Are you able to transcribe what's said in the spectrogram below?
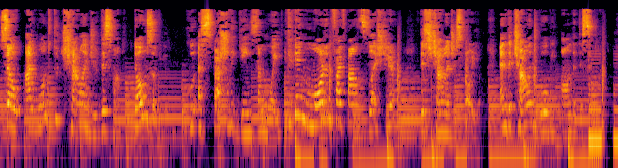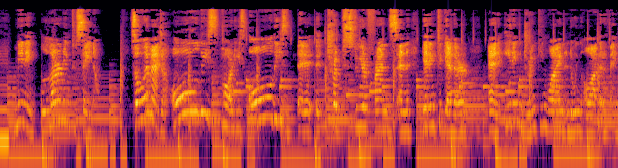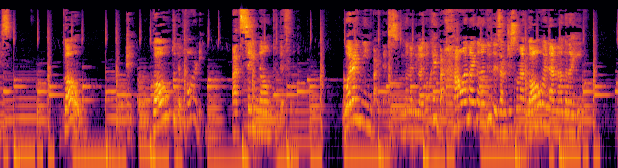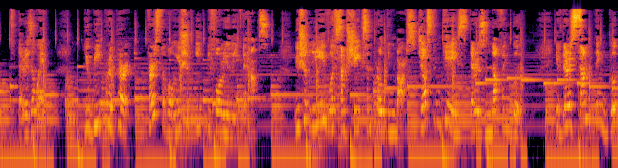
So I want to challenge you this month, those of you who especially gained some weight. If you gained more than five pounds last year, this challenge is for you. And the challenge will be on the discipline, meaning learning to say no. So imagine all these parties, all these uh, uh, trips to your friends and getting together and eating, drinking wine and doing all other things. Go and go to the party, but say no to the food. What I mean by this, you're gonna be like, okay, but how am I gonna do this? I'm just gonna go and I'm not gonna eat. There is a way. You be prepared. First of all, you should eat before you leave the house. You should leave with some shakes and protein bars, just in case there is nothing good. If there is something good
